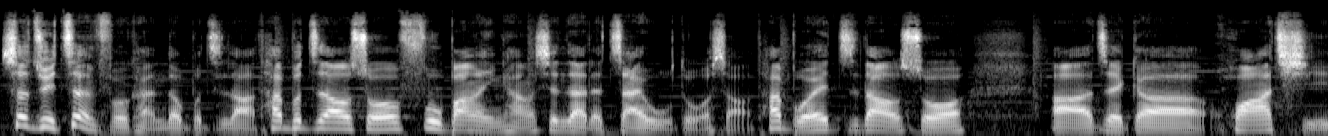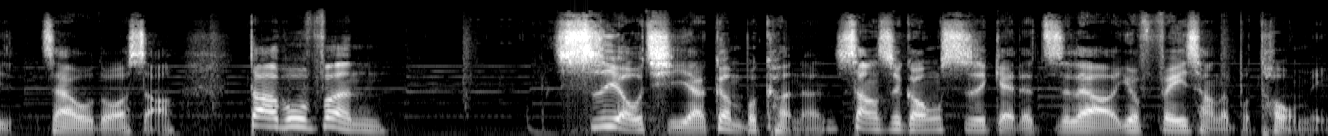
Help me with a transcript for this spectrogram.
甚至政府可能都不知道，他不知道说富邦银行现在的债务多少，他不会知道说啊、这个花旗债务多少，大部分。私有企业更不可能，上市公司给的资料又非常的不透明，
